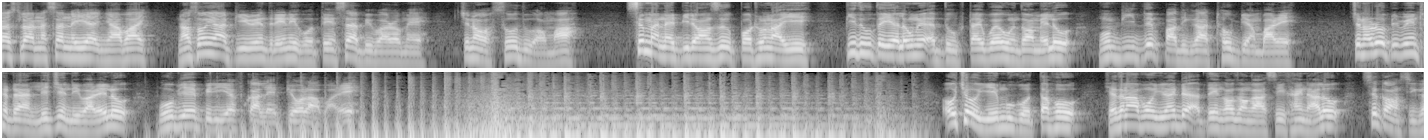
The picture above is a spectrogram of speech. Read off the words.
ဂတ်စ်လ22ရက်ညပိုင်းနောက်ဆုံးရပြည်တွင်းသတင်းတွေကိုတင်ဆက်ပေးပါတော့မယ်ကျွန်တော်စိုးသူအောင်ပါစစ်မှန်တဲ့ပြည်တော်စုပေါ်ထွန်းလာရေးပြည်သူတရလုံးနဲ့အတူတိုက်ပွဲဝင်သွားမယ်လို့မွန်ပြည်သစ်ပါတီကထုတ်ပြန်ပါတယ်ကျွန်တော်တို့ပြပြင်းထန်ထန်လေ့ကျင့်နေပါတယ်လို့မိုးပြဲ PDF ကလည်းပြောလာပါတယ်အုတ်ချုပ်ရေးမှုကိုတတ်ဖို့ရတနာပုံ United အသင်းကောင်းဆောင်ကစီခိုင်းတာလို့စစ်ကောင်စီက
